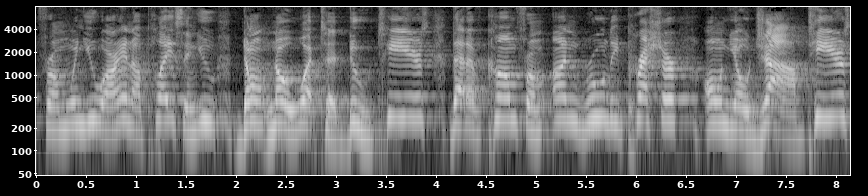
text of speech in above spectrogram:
from when you are in a place and you don't know what to do. Tears that have come from unruly pressure on your job. Tears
